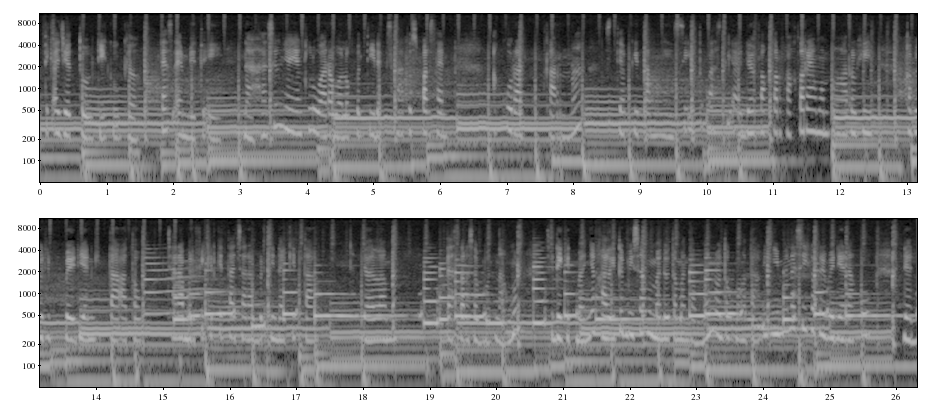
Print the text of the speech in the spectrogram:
Ketik aja tuh di Google tes MBTI. Nah, hasilnya yang keluar walaupun tidak 100% akurat karena setiap kita mengisi itu pasti ada faktor-faktor yang mempengaruhi kepribadian kita atau cara berpikir kita, cara bertindak kita dalam tes tersebut. Namun, sedikit banyak hal itu bisa membantu teman-teman untuk gimana sih kepribadian aku. Dan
